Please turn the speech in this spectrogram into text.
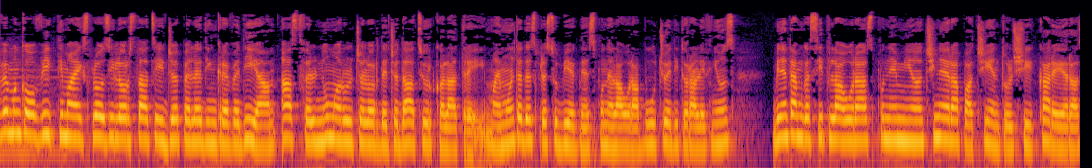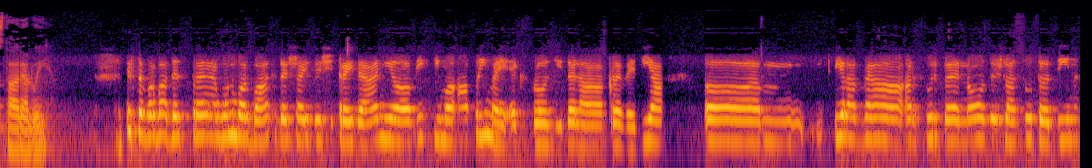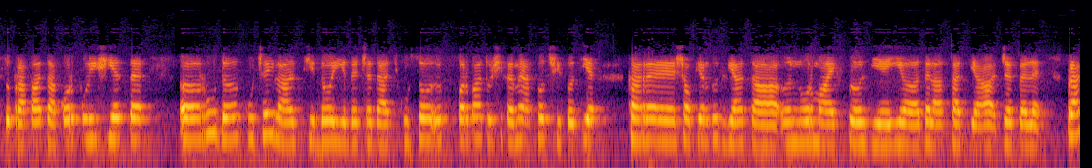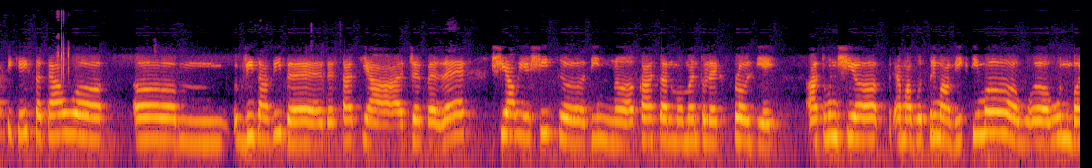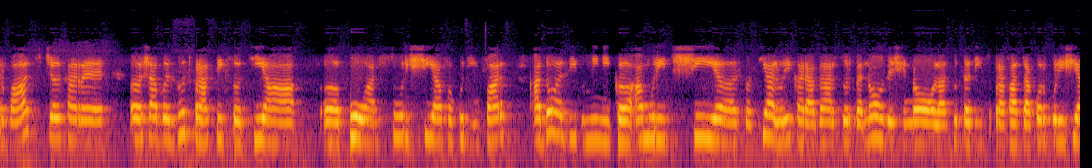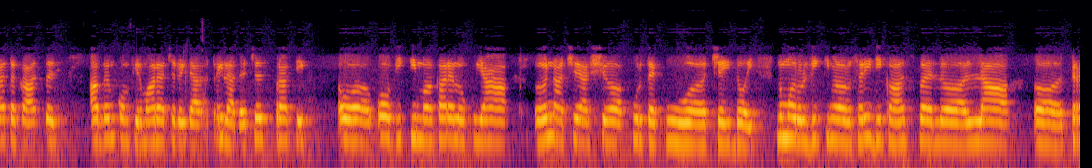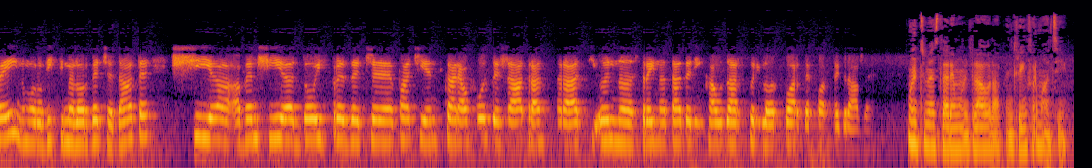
Avem încă o victimă a exploziilor stației GPL din Crevedia. Astfel, numărul celor decedați urcă la 3. Mai multe despre subiect ne spune Laura Buciu, editor al News. Bine te-am găsit, Laura. Spune-mi uh, cine era pacientul și care era starea lui. Este vorba despre un bărbat de 63 de ani, uh, victimă a primei explozii de la Crevedia. Uh, el avea arsuri pe 90% din suprafața corpului și este Uh, rudă cu ceilalți doi decedați, cu so- bărbatul și femeia, soț și soție, care și-au pierdut viața în urma exploziei uh, de la stația GPL. Practic, ei stăteau uh, uh, vis-a-vis de, de stația GPL și au ieșit uh, din casă în momentul exploziei. Atunci uh, am avut prima victimă, uh, un bărbat, cel care uh, și-a văzut practic soția Uh, cu arsuri și a făcut infart. A doua zi, duminică, a murit și uh, soția lui, care avea arsuri pe 99% din suprafața corpului și iată că astăzi avem confirmarea celui de-al treilea deces, practic o, o victimă care locuia în aceeași uh, curte cu cei doi. Numărul victimelor se ridică astfel la 3, numărul victimelor decedate și uh, avem și 12 uh, pacienți care au fost deja transferați în uh, străinătate din cauza arsurilor foarte, foarte grave. Mulțumesc tare mult, Laura, pentru informații.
